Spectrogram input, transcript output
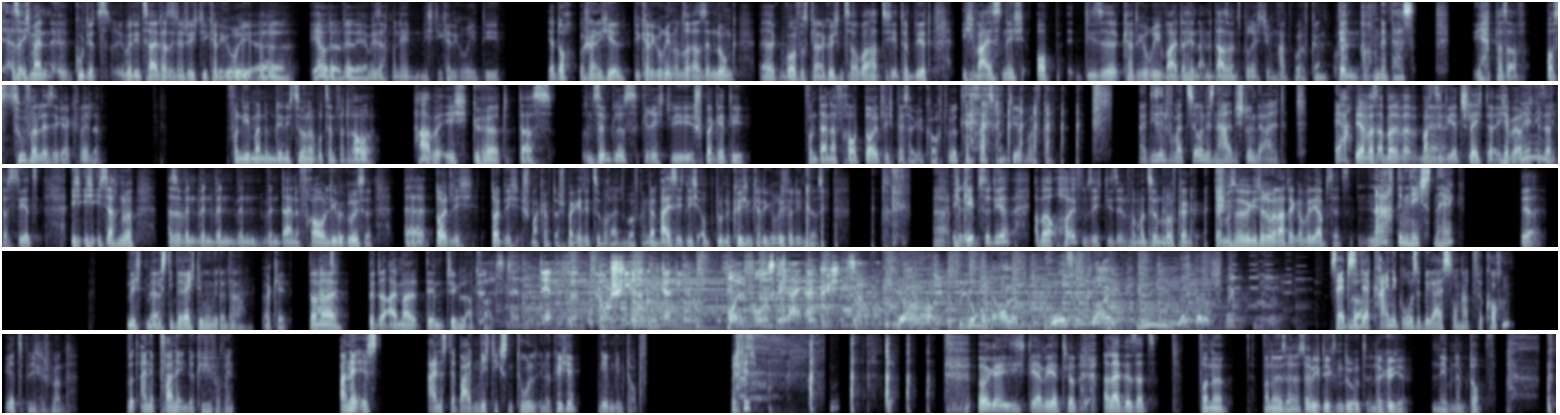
also ich meine, äh, gut, jetzt über die Zeit hat sich natürlich die Kategorie, äh, ja, oder, oder ja, wie sagt man denn, nicht die Kategorie, die, Ja, doch, wahrscheinlich hier. Die Kategorien Mhm. unserer Sendung äh, Wolfes kleiner Küchenzauber hat sich etabliert. Ich weiß nicht, ob diese Kategorie weiterhin eine Daseinsberechtigung hat, Wolfgang. Denn, Warum denn das? ja, pass auf, aus zuverlässiger Quelle von jemandem, den ich zu 100% vertraue, habe ich gehört, dass ein simples Gericht wie Spaghetti von deiner Frau deutlich besser gekocht wird als von dir, Wolfgang. Diese Information ist eine halbe Stunde alt. Ja, Ja, was aber macht sie die jetzt schlechter? Ich habe ja auch Nee, nicht nee, gesagt, nee. dass sie jetzt. Ich, ich, ich sag nur, also wenn, wenn, wenn, wenn, wenn deine Frau, liebe Grüße, äh, deutlich, deutlich schmackhafter Spaghetti zubereitet, Wolfgang, dann weiß ich nicht, ob du eine Küchenkategorie verdient hast. Ich gebe sie dir, aber häufen sich diese Informationen, Wolfgang, dann müssen wir wirklich darüber nachdenken, ob wir die absetzen. Nach dem nächsten Hack Ja. Nicht mehr? ist die Berechtigung wieder da. Okay. Donald, Also. bitte einmal den Jingle abfahren. Dünsten, dämpfen, blanchieren und garnieren. Wolfos kleiner Küchenzauber. Ja, für jung und alt, groß und klein. Mmh, lecker, das schmeckt mir. Selbst So. wer keine große Begeisterung hat für Kochen, Jetzt bin ich gespannt. wird eine Pfanne in der Küche verwenden. Pfanne ist eines der beiden wichtigsten Tools in der Küche, neben dem Topf. Richtig? Okay, ich sterbe jetzt schon. Allein der Satz. Pfanne, Pfanne ist eines der wichtigsten Tools in der Küche. Neben dem Topf.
